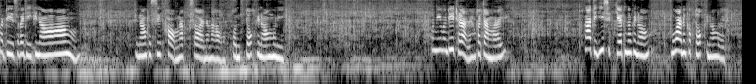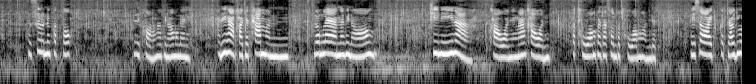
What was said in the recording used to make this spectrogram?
วัสดีสวัสดีพี่น้อง พี่น้องไปซื้อของนับซอยนะมาเอาคนโต๊ะพี่น้องมือนี้วันนี้วันที่เท่าไหร่แล้วก็จำไว้ น่าจะยี่สิบเจ็ดนะพี่น้อง เมื่อวานนี้ก็โต๊ะพี่น้องเลยไปซื้อนึงก็โต๊ะซื้อของนะพี่น้องมองได้นี่ อันนี้ค่ะเขาจะทำมันโรงแรมนะพี่น้อง ที่นี้น่ะ เขาอันยังนะเขาอันประท้วงประชาชนประท้วงอันเด็ด ในซอยก็เจ้าอยู่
